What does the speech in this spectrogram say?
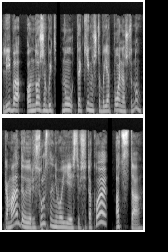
либо он должен быть, ну, таким, чтобы я понял, что, ну, команда, ресурс на него есть и все такое, от 100.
